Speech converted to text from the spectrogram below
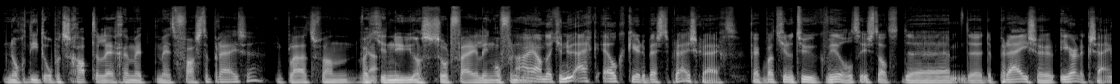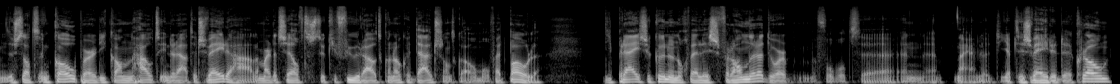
nog niet op het schap te leggen met, met vaste prijzen? In plaats van wat je nu als een soort veiling of een. Ah ja, omdat je nu eigenlijk elke keer de beste prijs krijgt. Kijk, wat je natuurlijk wilt, is dat de, de, de prijzen eerlijk zijn. Dus dat een koper die kan hout inderdaad uit Zweden halen. Maar datzelfde stukje vuurhout kan ook uit Duitsland komen of uit Polen. Die prijzen kunnen nog wel eens veranderen door bijvoorbeeld uh, een. Uh, nou ja, je hebt in Zweden de kroon,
